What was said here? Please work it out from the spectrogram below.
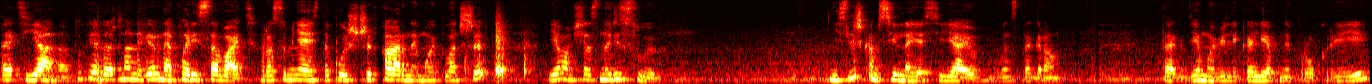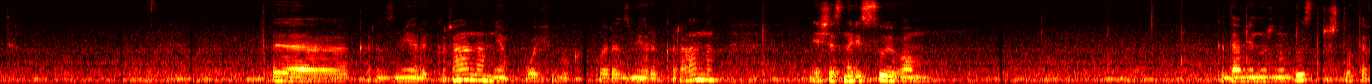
Татьяна, тут я должна, наверное, порисовать. Раз у меня есть такой шикарный мой планшет, я вам сейчас нарисую. Не слишком сильно я сияю в Инстаграм. Так, где мой великолепный Procreate? Так, размер экрана. Мне пофигу, какой размер экрана. Я сейчас нарисую вам когда мне нужно быстро, что-то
